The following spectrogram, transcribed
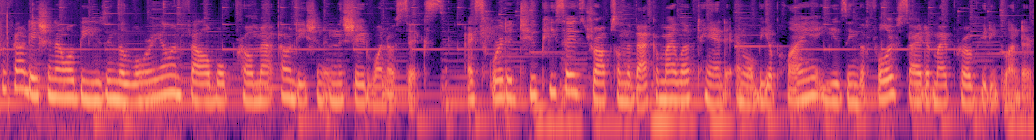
For foundation I will be using the L'Oreal Infallible Pro Matte Foundation in the shade 106. I squirted two pea-sized drops on the back of my left hand and will be applying it using the fuller side of my Pro Beauty blender.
